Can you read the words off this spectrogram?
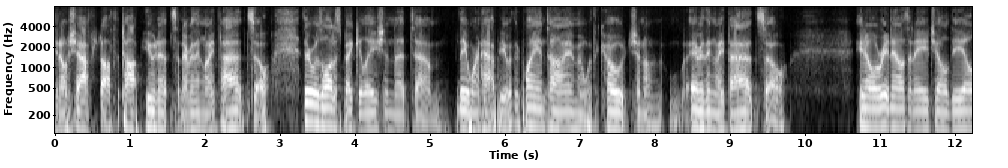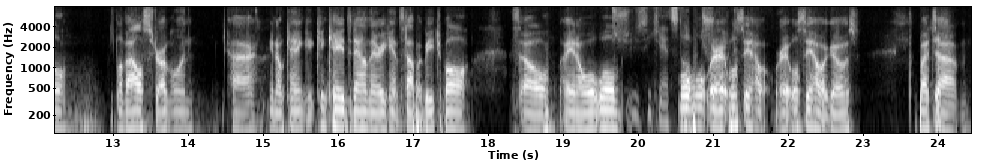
you know, shafted off the top units and everything like that. So there was a lot of speculation that um, they weren't happy with their playing time and with the coach and um, everything like that. So, you know, right now it's an AHL deal. Laval's struggling. Uh, you know, Kin- Kinkaid's down there. He can't stop a beach ball. So uh, you know we'll we'll Jeez, he can't stop. we'll, we're- truck. we'll see how we're, we'll see how it goes. But um,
